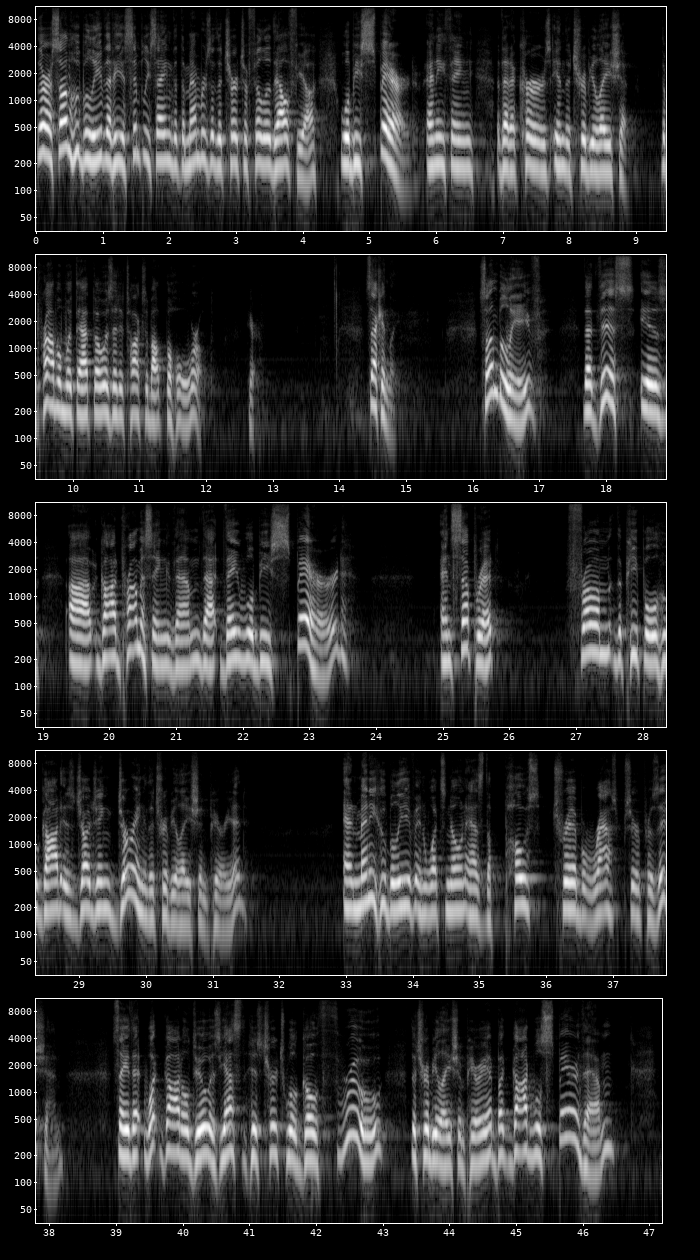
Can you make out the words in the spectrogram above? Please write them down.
There are some who believe that he is simply saying that the members of the Church of Philadelphia will be spared anything that occurs in the tribulation. The problem with that, though, is that it talks about the whole world here. Secondly, some believe that this is uh, God promising them that they will be spared and separate from the people who God is judging during the tribulation period. And many who believe in what's known as the post trib rapture position say that what God will do is, yes, his church will go through the tribulation period, but God will spare them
